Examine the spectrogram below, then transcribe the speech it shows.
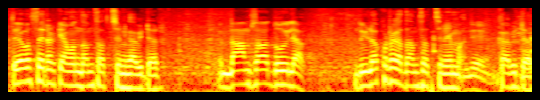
তো এই অবস্থায় এটার কেমন দাম চাচ্ছেন গাবিটার দাম চাওয়া দুই লাখ। দুই লক্ষ টাকা দাম চাচ্ছেন এই মা- জি। গাবিটার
